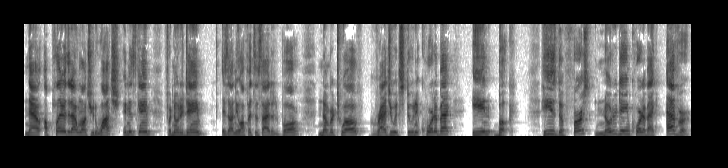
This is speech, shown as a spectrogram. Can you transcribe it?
Now, a player that I want you to watch in this game for Notre Dame is on the offensive side of the ball. Number 12, graduate student quarterback, Ian Book. He is the first Notre Dame quarterback ever,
